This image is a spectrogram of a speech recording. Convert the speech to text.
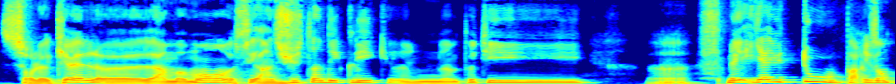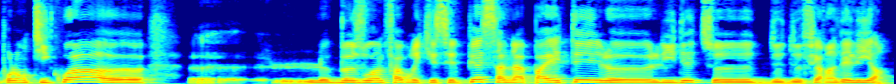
sur lesquelles, euh, à un moment, c'est un, juste un déclic, un, un petit. euh, Mais il y a eu tout. Par exemple, pour l'antiquois, euh, euh, le besoin de fabriquer cette pièce, ça n'a pas été l'idée de, se- de, de faire un délire.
